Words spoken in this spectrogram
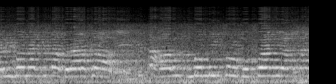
Dari mana kita berasal. Kita harus memikul beban yang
